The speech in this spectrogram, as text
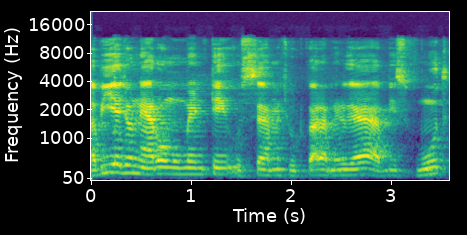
अभी ये जो नैरो मूवमेंट थी उससे हमें छुटकारा मिल गया अभी स्मूथ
